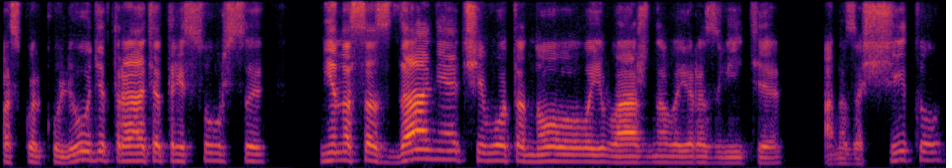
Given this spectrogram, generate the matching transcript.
поскольку люди тратят ресурсы не на создание чего-то нового и важного и развития, а на защиту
